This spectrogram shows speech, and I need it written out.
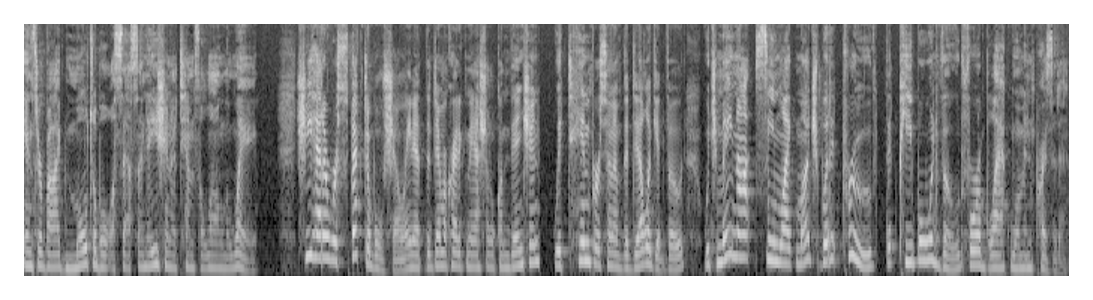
and survived multiple assassination attempts along the way. She had a respectable showing at the Democratic National Convention with 10% of the delegate vote, which may not seem like much, but it proved that people would vote for a black woman president.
